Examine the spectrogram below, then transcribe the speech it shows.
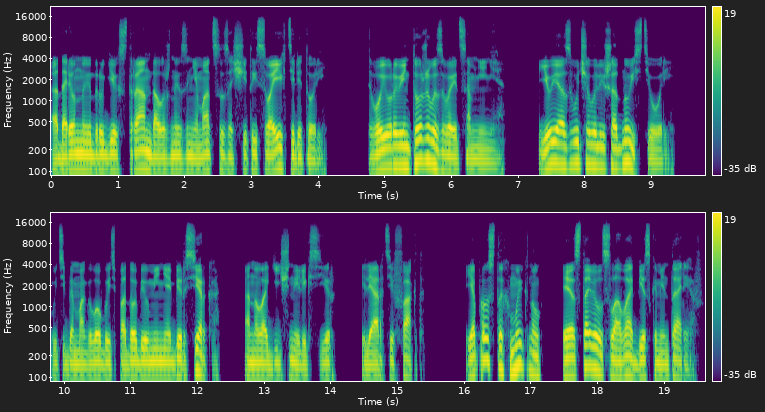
Одаренные других стран должны заниматься защитой своих территорий. Твой уровень тоже вызывает сомнения. Юя озвучила лишь одну из теорий. У тебя могло быть подобие умения берсерка, аналогичный эликсир или артефакт. Я просто хмыкнул и оставил слова без комментариев.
